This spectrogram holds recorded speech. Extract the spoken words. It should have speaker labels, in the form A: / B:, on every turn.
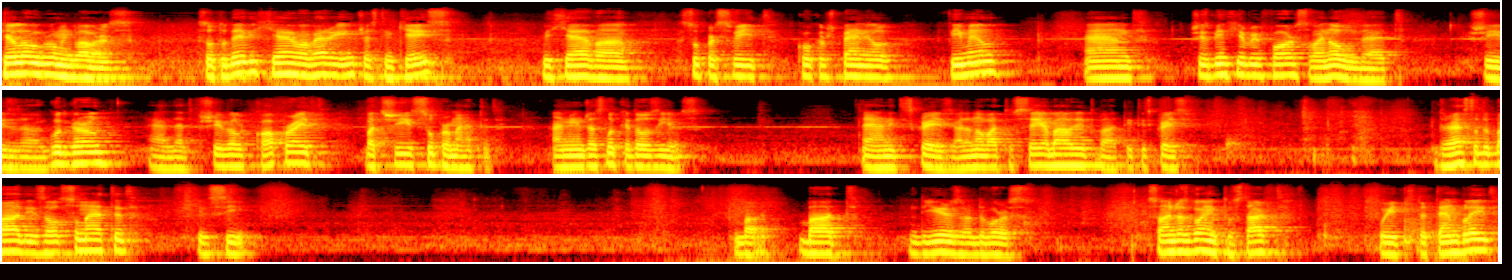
A: Hello grooming lovers. So today we have a very interesting case. We have a super sweet Cocker Spaniel female and she's been here before so I know that she's a good girl and that she will cooperate but she's super matted. I mean just look at those ears. And it is crazy. I don't know what to say about it but it is crazy. The rest of the body is also matted. You can see. But, but the ears are the worst. So I'm just going to start with the 10 blade.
